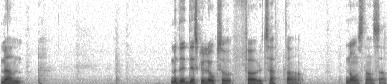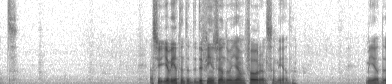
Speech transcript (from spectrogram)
men men det, det skulle också förutsätta någonstans att Alltså jag vet inte, det, det finns ju ändå en jämförelse med med, eh,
